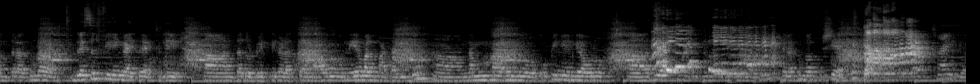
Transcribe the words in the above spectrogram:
ಒಂಥರ ತುಂಬ ಬ್ಲೆಸ್ಡ್ ಫೀಲಿಂಗ್ ಆಯಿತು ಆ್ಯಕ್ಚುಲಿ ಅಂತ ದೊಡ್ಡ ವ್ಯಕ್ತಿಗಳ ಹತ್ರ ನಾವು ನೇರವಾಗಿ ಮಾತಾಡಿದ್ದು. ನಮ್ಮ ಒಂದು ಒಪಿನಿಯನ್ಗೆ ಅವರು ಎಲ್ಲ ತುಂಬ ಖುಷಿ ಆಯಿತು. ಚೆನ್ನಾಗಿತ್ತು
